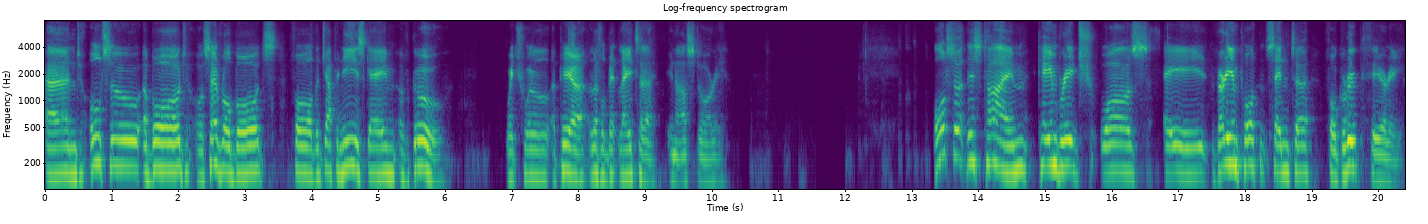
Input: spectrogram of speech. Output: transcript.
and also a board or several boards for the Japanese game of Go, which will appear a little bit later in our story. Also at this time, Cambridge was a very important center for group theory.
